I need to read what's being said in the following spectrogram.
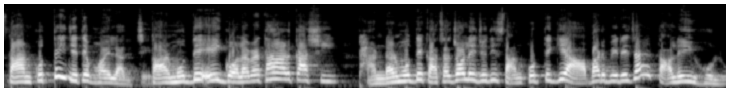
স্নান করতেই যেতে ভয় লাগছে। তার মধ্যে এই গলা ব্যথা আর কাশি। ঠান্ডার মধ্যে কাঁচা জলে যদি স্নান করতে গিয়ে আবার বেড়ে যায়, তাহলেই হলো।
